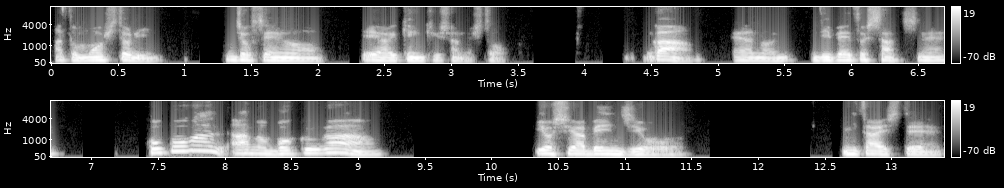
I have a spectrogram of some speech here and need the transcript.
あともう一人、女性の AI 研究者の人が、あの、ディベートしたんですね。ここが、あの、僕が、ヨシア・ベンジオに対して、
